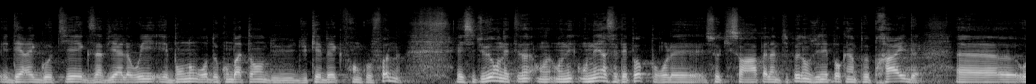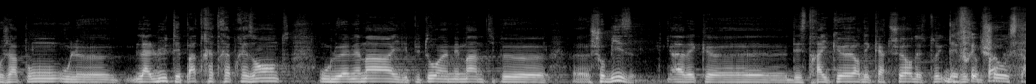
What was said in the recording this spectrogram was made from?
et Derek Gauthier, Xavier Alaoui et bon nombre de combattants du, du Québec francophone. Et si tu veux, on, était, on, est, on est à cette époque, pour les, ceux qui s'en rappellent un petit peu, dans une époque un peu pride euh, au Japon où le, la lutte est pas très très présente, où le MMA, il est plutôt un MMA un petit peu euh, showbiz avec euh, des strikers, des catcheurs, des trucs, Des trucs freak comme shows, ça.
